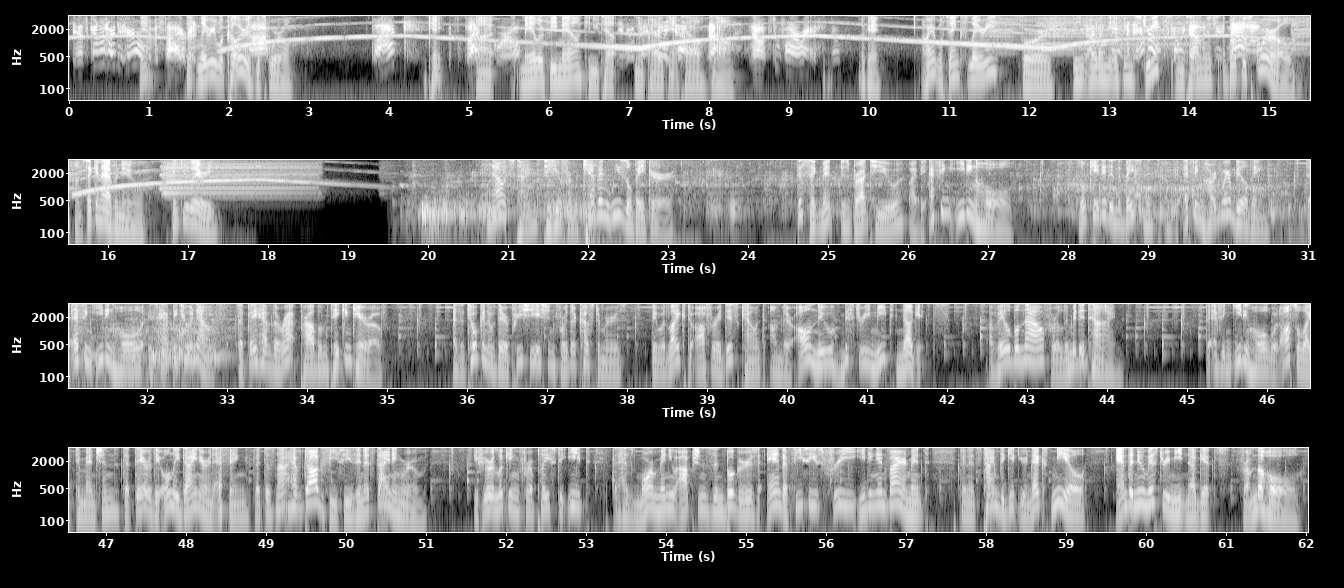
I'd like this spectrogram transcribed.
Yeah, it's kind of hard to hear Yeah. over the siren. Yeah, Larry, what color is the Um, squirrel? Black? Okay. It's a black Uh, squirrel. male or female? Can you tell? You No, don't probably can't tell. No, No. no, Okay. All right. Well, thanks, Larry, for being out on the effing streets and telling us about the squirrel on Second Avenue. Thank you, Larry. Now it's time to hear from Kevin Weaselbaker. This segment is brought to you by the Effing Eating Hole. Located in the basement of the Effing Hardware Building, the Effing Eating Hole is happy to announce that they have the rat problem taken care of. As a token of their appreciation for their customers, they would like to offer a discount on their all new mystery meat nuggets. Available now for a limited time. The Effing Eating Hole would also like to mention that they are the only diner in Effing that does not have dog feces in its dining room. If you're looking for a place to eat that has more menu options than boogers and a feces free eating environment, then it's time to get your next meal and the new mystery meat nuggets from the hole.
